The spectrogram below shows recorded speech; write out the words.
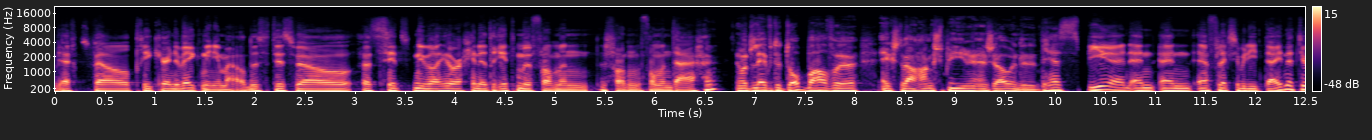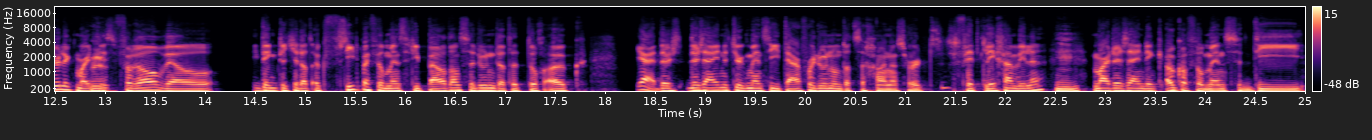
echt wel drie keer in de week minimaal. Dus het is wel... Het zit nu wel heel erg in het ritme van mijn, van, van mijn dagen. En wat levert het op, behalve extra hangspieren en zo? En de, Ja, spieren en, en, en, en flexibiliteit natuurlijk. Maar het Ja. is vooral wel... Ik denk dat je dat ook ziet bij veel mensen die paaldansen doen. Dat het toch ook... Ja, er, er zijn natuurlijk mensen die het daarvoor doen... omdat ze gewoon een soort fit lichaam willen. Maar er zijn denk ik ook al veel mensen die...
